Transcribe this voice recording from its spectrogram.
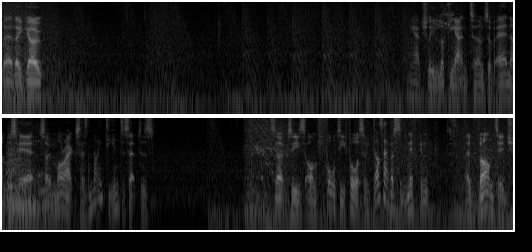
There they go. Actually looking at in terms of air numbers here. So Morax has 90 interceptors. Xerxes on 44, so he does have a significant advantage.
